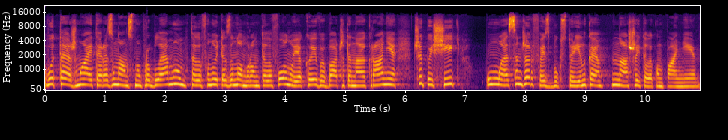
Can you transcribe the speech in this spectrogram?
ви теж маєте резонансну проблему, телефонуйте за номером телефону, який ви бачите на екрані, чи пишіть у месенджер Фейсбук-сторінки нашої телекомпанії.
